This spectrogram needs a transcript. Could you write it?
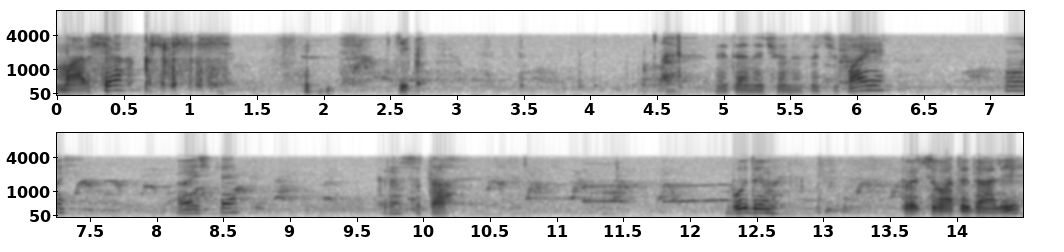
Марся. Втік. Ніде нічого не зачіпає. Ось. Бачите? Красота. Будемо працювати далі.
